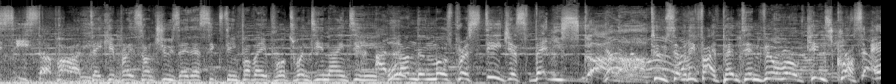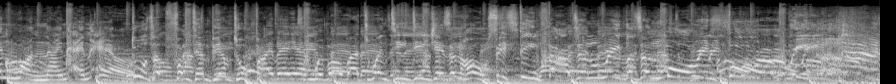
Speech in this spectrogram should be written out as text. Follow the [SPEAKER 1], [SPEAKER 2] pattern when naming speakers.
[SPEAKER 1] Wireless Easter Party. Taking place on Tuesday, the 16th of April 2019 at London's most prestigious venue. 275 Pentonville Road, King's Cross, N19NL. Doors up from 10 pm till 5 am with over 20 DJs and hosts, 15,000 ravers and more in four arenas.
